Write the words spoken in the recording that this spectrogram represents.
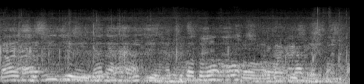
男子27、28馬とも勝敗が決しました。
